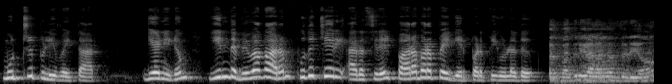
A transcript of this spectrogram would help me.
முற்றுப்புள்ளி வைத்தார். எனினும் இந்த விவகாரம் புதுச்சேரி அரசியலில் பரபரப்பை ஏற்படுத்தியுள்ளது. பத்திரிகையாளர்கள் தெரியும்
